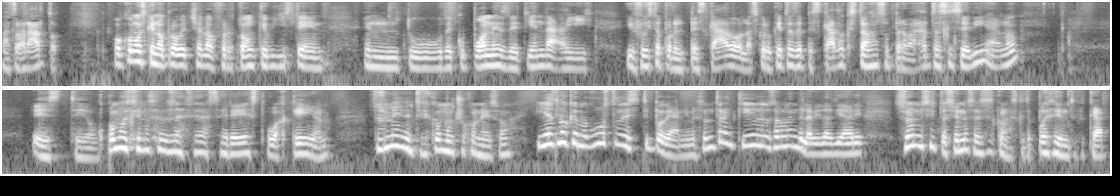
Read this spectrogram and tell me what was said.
más barato. O cómo es que no aprovecha el ofertón que viste en, en tu de cupones de tienda y, y fuiste por el pescado, las croquetas de pescado que estaban súper baratas ese día, ¿no? Este, o cómo es que no sabes hacer, hacer esto o aquello, ¿no? Entonces me identifico mucho con eso. Y es lo que me gusta de este tipo de animes. Son tranquilos, hablan de la vida diaria. Son situaciones a veces con las que te puedes identificar.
